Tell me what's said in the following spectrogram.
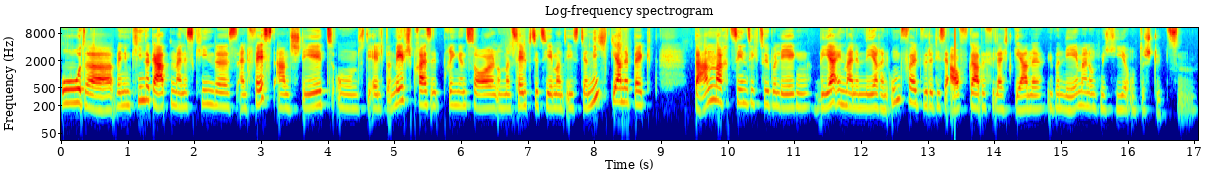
Oder wenn im Kindergarten meines Kindes ein Fest ansteht und die Eltern Mehlspeise bringen sollen und man selbst jetzt jemand ist, der nicht gerne bäckt, dann macht es Sinn, sich zu überlegen, wer in meinem näheren Umfeld würde diese Aufgabe vielleicht gerne übernehmen und mich hier unterstützen.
